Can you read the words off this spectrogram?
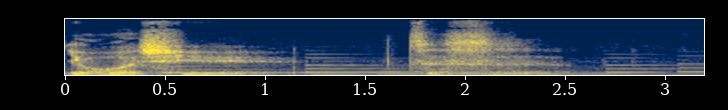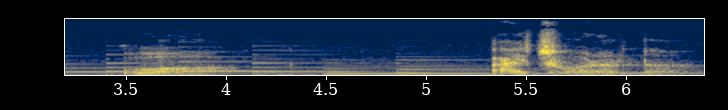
又或许，只是我爱错人了。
